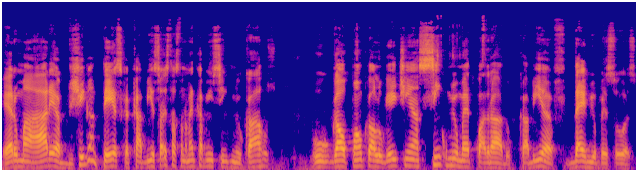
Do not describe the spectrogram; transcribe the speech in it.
Era uma área gigantesca, cabia só estacionamento, cabia em 5 mil carros. O galpão que eu aluguei tinha 5 mil metros quadrados, cabia 10 mil pessoas.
